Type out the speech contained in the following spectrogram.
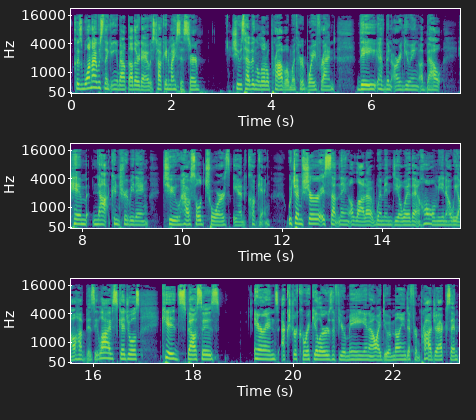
Because one, I was thinking about the other day, I was talking to my sister. She was having a little problem with her boyfriend. They have been arguing about him not contributing to household chores and cooking, which I'm sure is something a lot of women deal with at home. You know, we all have busy lives, schedules, kids, spouses, errands, extracurriculars. If you're me, you know, I do a million different projects. And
